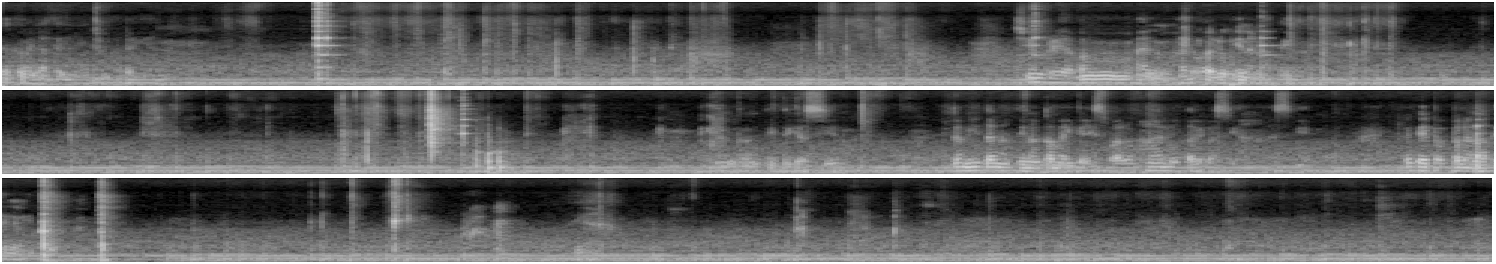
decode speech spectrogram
gagawin natin yung tsura yan. Siyempre, ang ano, halo-haloin na natin. Hanggang titigas yun. Gamitan natin ng kamay guys, parang halo talaga siya. Kasi, lagay pa pala natin ng ito. Ayan. So,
